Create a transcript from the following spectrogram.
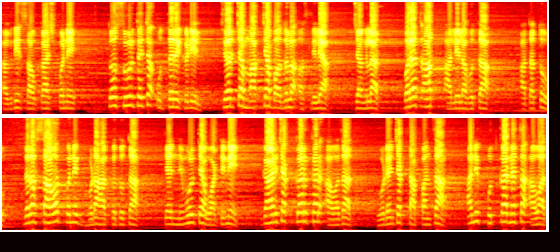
अगदी सावकाशपणे. तो सुरतेच्या उत्तरेकडील चर्चच्या मागच्या बाजूला असलेल्या जंगलात बऱ्याच आत आलेला होता. आता तो जरा सावधपणे घोडा हाकत होता. त्या निमुळत्या वाटेने गाडीच्या कर कर आवाजात घोड्यांच्या टापांचा आणि फुतकारण्याचा आवाज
